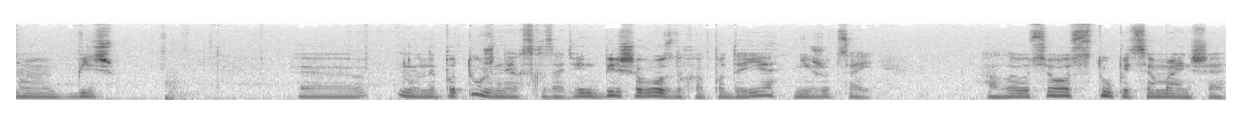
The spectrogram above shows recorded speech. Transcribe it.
е, більш е, ну, не потужний, як сказати, він більше воздуха подає, ніж у цей. Але у цього ступиться менше.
